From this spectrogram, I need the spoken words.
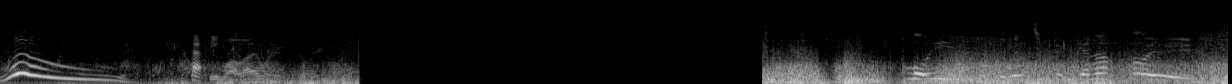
Woo! Happy Walleye Wednesday. Boy, the wind's picking up, boy.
